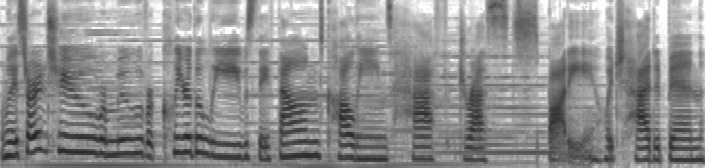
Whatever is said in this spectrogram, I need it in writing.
And when they started to remove or clear the leaves, they found Colleen's half dressed body, which had been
